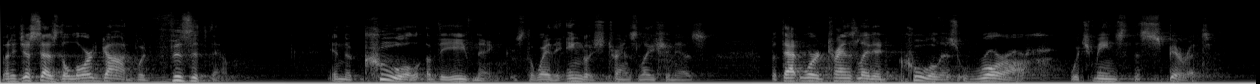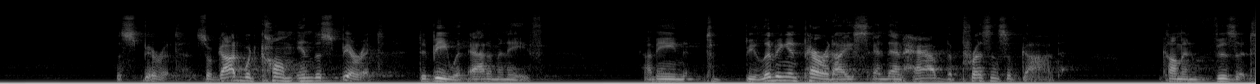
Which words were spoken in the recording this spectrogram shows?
But it just says the Lord God would visit them in the cool of the evening, is the way the English translation is. But that word translated cool is ruach, which means the Spirit. The Spirit. So God would come in the Spirit to be with Adam and Eve. I mean, to be living in paradise and then have the presence of God come and visit.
